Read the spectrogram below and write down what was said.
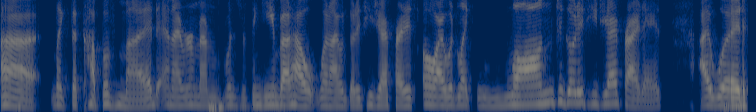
uh like the cup of mud and i remember was thinking about how when i would go to tgi fridays oh i would like long to go to tgi fridays i would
